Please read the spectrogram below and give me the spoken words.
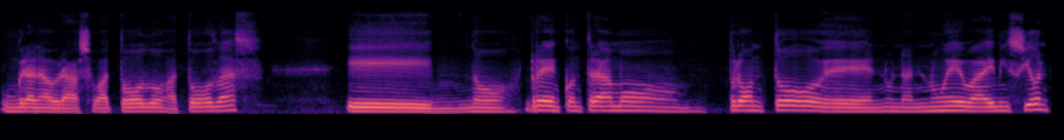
Un gran abrazo a todos, a todas. Y nos reencontramos pronto en una nueva emisión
